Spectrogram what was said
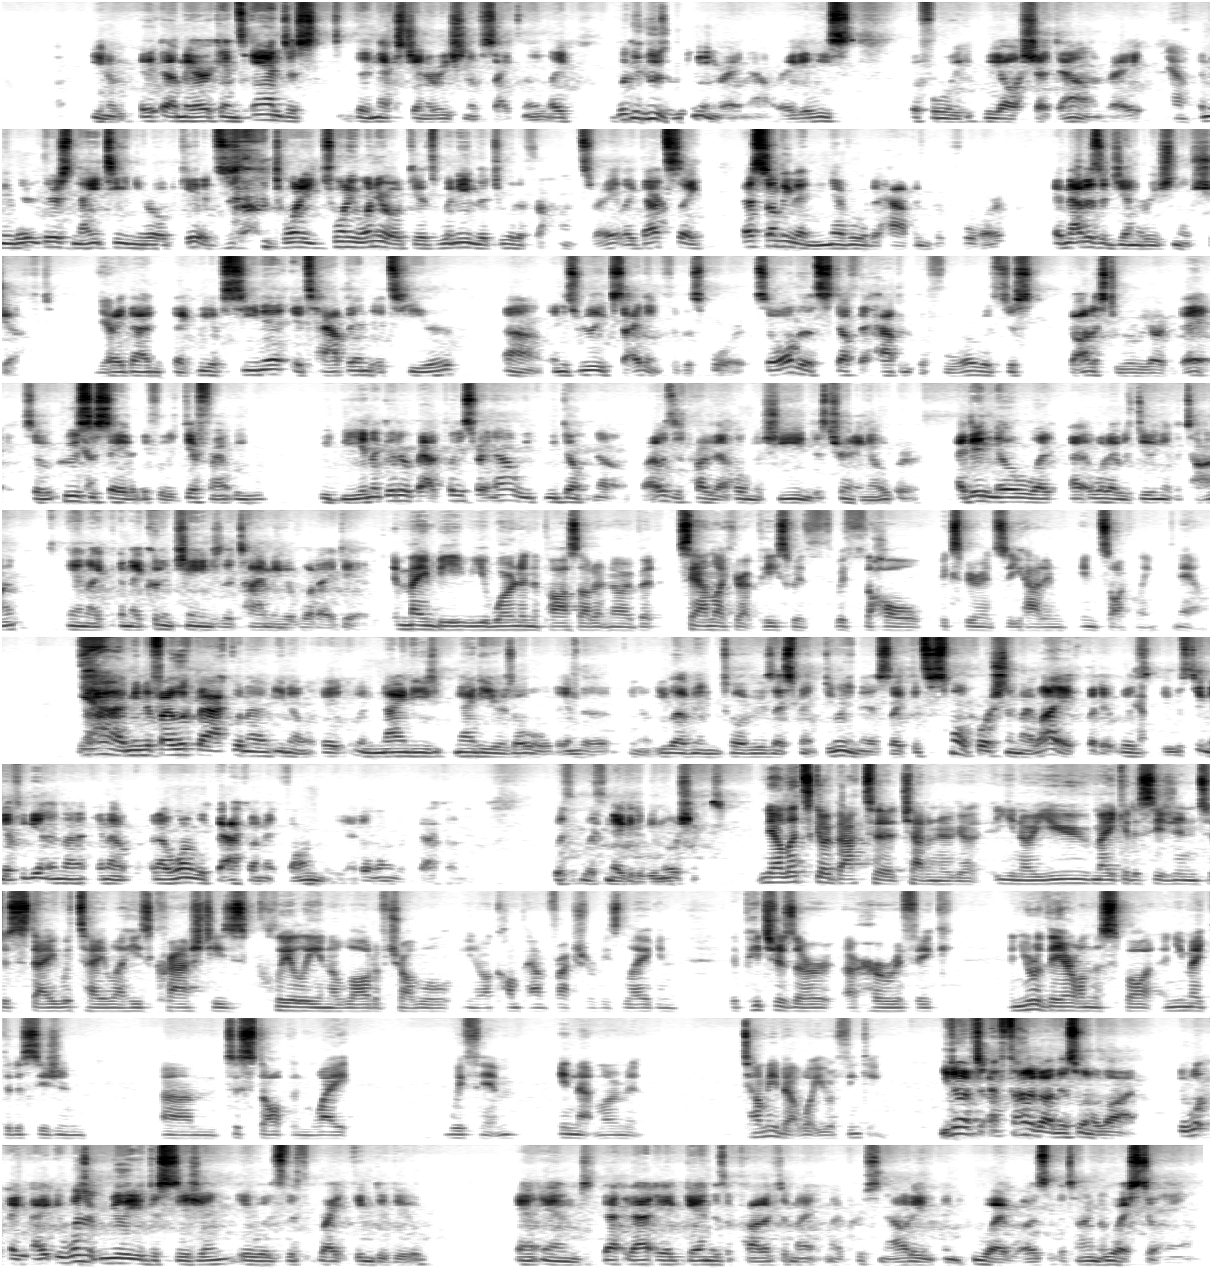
you know Americans and just the next generation of cycling. Like look at mm-hmm. who's winning right now, right? At least before we, we all shut down, right? Yeah. I mean, there, there's 19 year old kids, 20, 21 year old kids winning the Tour de France, right? Like that's like, that's something that never would have happened before. And that is a generational shift, yeah. right? That like we have seen it, it's happened, it's here. Um, and it's really exciting for the sport. So all the stuff that happened before was just got us to where we are today. So who's yeah. to say that if it was different, we we'd be in a good or bad place right now? We, we don't know. I was just part of that whole machine just turning over. I didn't know what uh, what I was doing at the time and I and I couldn't change the timing of what I did. Maybe you weren't in the past, I don't know, but sound like you're at peace with with the whole experience that you had in, in cycling now. Yeah, I mean, if I look back when I, you know, when 90, 90 years old and the, you know, 11, 12 years I spent doing this, like it's a small portion of my life, but it was, yeah. it was significant. And I, and I, and I want to look back on it fondly. I don't want to look back on it with, with negative emotions. Now let's go back to Chattanooga. You know, you make a decision to stay with Taylor. He's crashed. He's clearly in a lot of trouble. You know, a compound fracture of his leg, and the pictures are, are horrific. And you're there on the spot, and you make the decision um, to stop and wait with him in that moment. Tell me about what you were thinking. You know, I've, I've thought about this one a lot. It, I, I, it wasn't really a decision; it was the right thing to do and, and that that again is a product of my, my personality and, and who I was at the time, who I still am.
